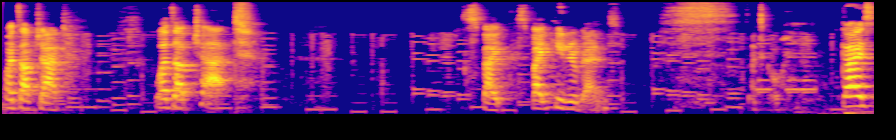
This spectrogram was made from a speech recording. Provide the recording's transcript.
What's up, chat? What's up, chat? Spike. Spiky revenge. Let's go. Guys,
